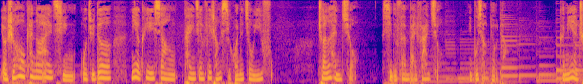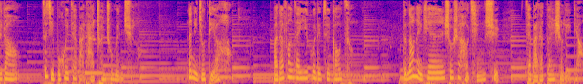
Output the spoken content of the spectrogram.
有时候看到爱情，我觉得你也可以像看一件非常喜欢的旧衣服，穿了很久，洗得泛白发旧，你不想丢掉，可你也知道，自己不会再把它穿出门去了，那你就叠好，把它放在衣柜的最高层，等到哪天收拾好情绪，再把它断舍离掉。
